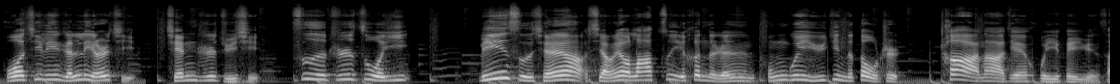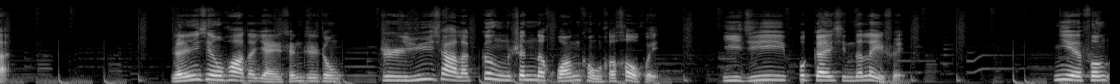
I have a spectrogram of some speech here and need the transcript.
火麒麟人力而起，前肢举起，四肢作揖，临死前啊，想要拉最恨的人同归于尽的斗志，刹那间灰飞云散。人性化的眼神之中，只余下了更深的惶恐和后悔，以及不甘心的泪水。聂风。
